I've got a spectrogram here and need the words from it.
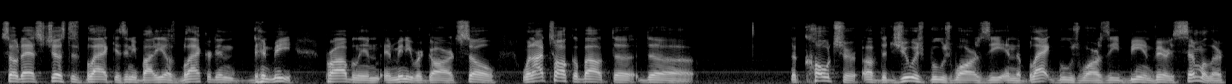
so that's just as black as anybody else, blacker than than me, probably in, in many regards. So when I talk about the the the culture of the Jewish bourgeoisie and the black bourgeoisie being very similar,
